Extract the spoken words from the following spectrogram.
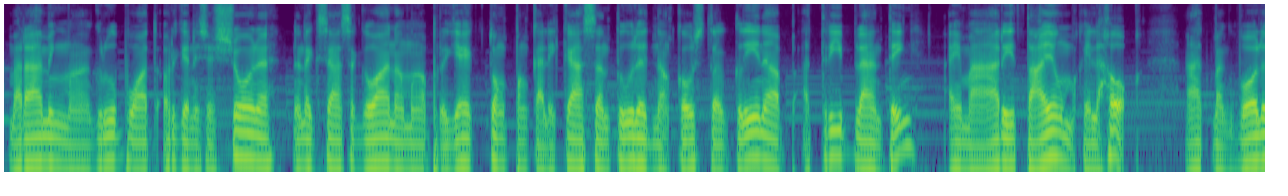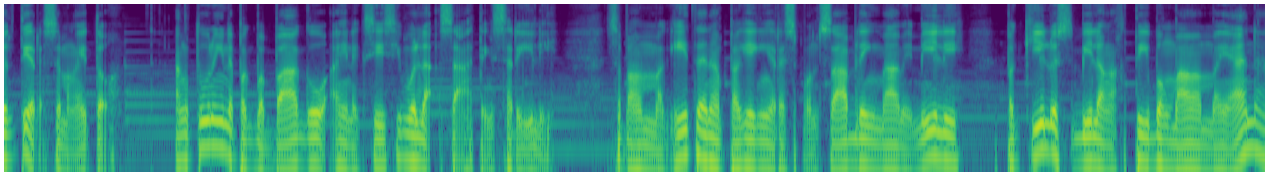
Maraming mga grupo at organisasyon na nagsasagawa ng mga proyektong pangkalikasan tulad ng coastal cleanup at tree planting ay maaari tayong makilahok at mag-volunteer sa mga ito. Ang tunay na pagbabago ay nagsisimula sa ating sarili sa pamamagitan ng pagiging responsabling mamimili, pagkilos bilang aktibong mamamayan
